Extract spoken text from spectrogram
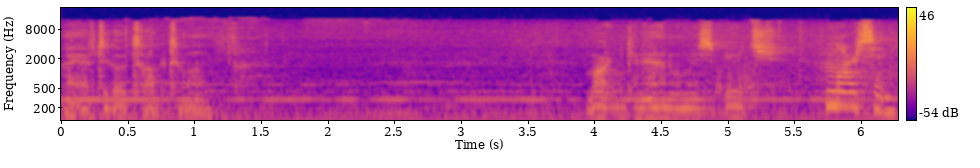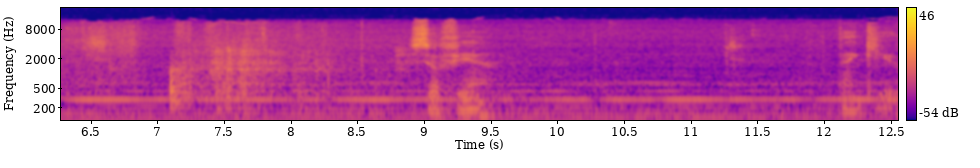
I have to go talk to him. Martin can handle my speech. Martin. Sofia. Thank you.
